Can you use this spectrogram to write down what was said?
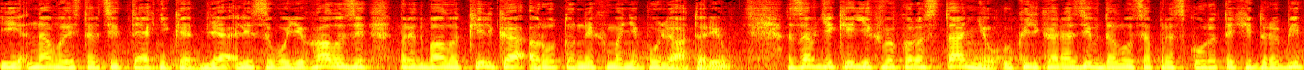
і на виставці техніки для лісової галузі придбало кілька роторних маніпуляторів. Завдяки їх використанню у кілька разів вдалося прискорити хід робіт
